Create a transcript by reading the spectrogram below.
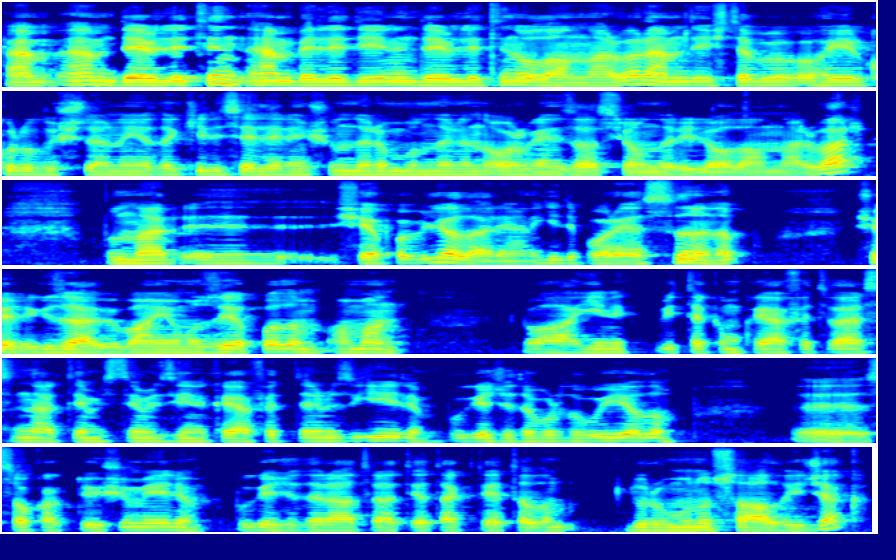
hem hem devletin hem belediyenin devletin olanlar var hem de işte bu hayır kuruluşlarının ya da kiliselerin şunların bunların organizasyonlarıyla olanlar var. Bunlar e, şey yapabiliyorlar yani gidip oraya sığınıp şöyle güzel bir banyomuzu yapalım aman Aa, yeni bir takım kıyafet versinler temiz temiz yeni kıyafetlerimizi giyelim bu gece de burada uyuyalım e, sokakta üşümeyelim bu gece de rahat rahat yatakta yatalım durumunu sağlayacak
